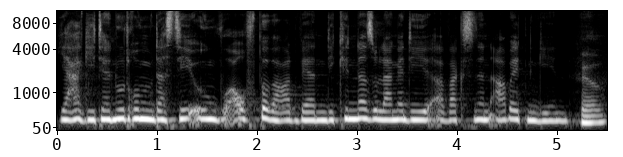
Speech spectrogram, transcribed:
ja, geht ja nur darum, dass die irgendwo aufbewahrt werden, die Kinder, solange die Erwachsenen arbeiten gehen. Ja.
